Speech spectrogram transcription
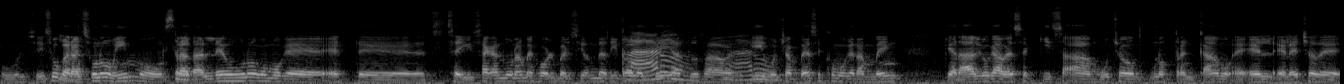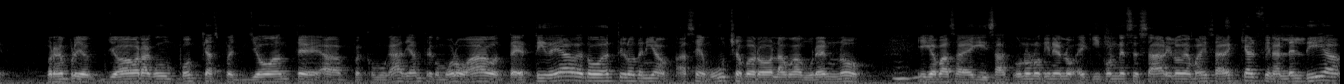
Full, Sí, superarse uno mismo, Sí. tratar de uno como que este seguir sacando una mejor versión de ti todos Claro, los días, tú sabes. Y muchas veces como que también, que era algo que a veces quizás muchos nos trancamos, es el, el hecho de, por ejemplo, yo, yo ahora con un podcast, pues yo antes, ah, pues como ah, diantre, ¿cómo lo hago? Esta idea de todo esto yo lo tenía hace mucho, pero la madurez no. ¿Y qué pasa? Que quizás uno no tiene los equipos necesarios y lo demás, y sabes que al final del día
